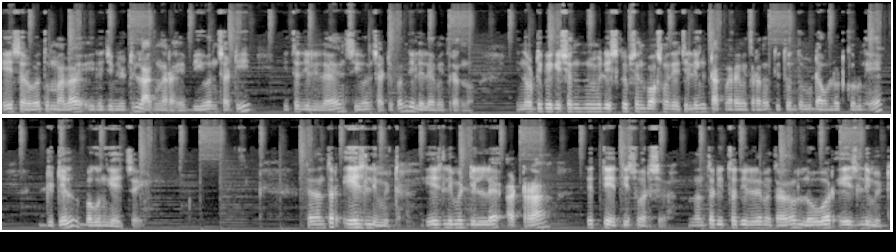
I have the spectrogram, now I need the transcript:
हे सर्व तुम्हाला इलिजिबिलिटी लागणार आहे. बी वनसाठी इथं दिलेलं आहे आणि सी वनसाठी पण दिलेलं आहे मित्रांनो. नोटिफिकेशन मी डिस्क्रिप्शन बॉक्समध्ये याची लिंक टाकणार आहे मित्रांनो. तिथून तुम्ही डाउनलोड करून हे डिटेल बघून घ्यायचं आहे. त्यानंतर एज लिमिट एज लिमिट दिलेलं आहे अठरा ते तेहतीस वर्ष. नंतर इथं दिलेलं मित्रांनो लोअर एज लिमिट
